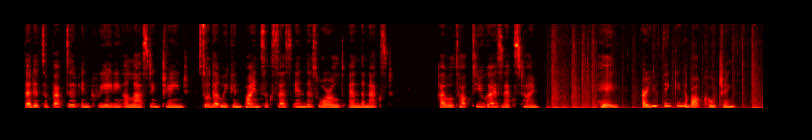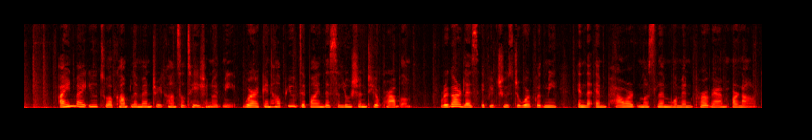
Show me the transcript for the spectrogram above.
that it's effective in creating a lasting change so that we can find success in this world and the next. I will talk to you guys next time. Hey, are you thinking about coaching? I invite you to a complimentary consultation with me where I can help you define the solution to your problem, regardless if you choose to work with me in the Empowered Muslim Women program or not.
